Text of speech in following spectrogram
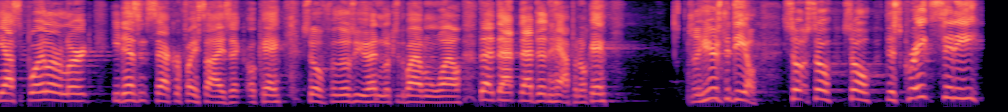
Yeah, spoiler alert, he doesn't sacrifice Isaac, okay? So for those of you who hadn't looked at the Bible in a while, that, that, that doesn't happen, okay? So here's the deal. So, so, so this great city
